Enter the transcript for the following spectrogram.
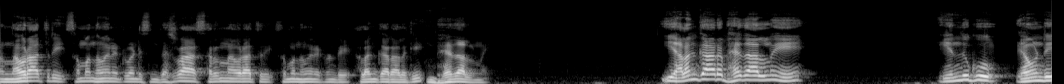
నవరాత్రి సంబంధమైనటువంటి దసరా శరన్నవరాత్రి సంబంధమైనటువంటి అలంకారాలకి భేదాలు ఉన్నాయి ఈ అలంకార భేదాలని ఎందుకు ఏమండి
